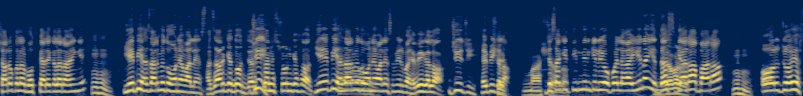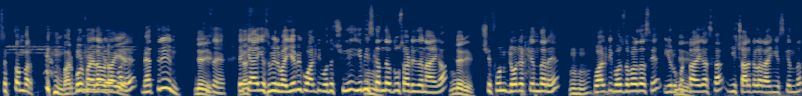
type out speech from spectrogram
चारों कलर बहुत प्यारे कलर आएँगे। हम्म, हम्म। ये भी हज़ार में दो होने वाले हैं। हज़ार के दो जर्कन स्टोन के साथ? ये भी हज़ार में दो होने वाले हैं समीर भाई। हेवी गला। जी जी हेवी गला। जैसा कि तीन दिन के लिए ऑफ़र लगाई है ना ये दस ग्यारह बारह हम्म, और जो है सितंबर। भरपूर फ़ायदा उठाइए। है, बेहतरीन एक क्या आएगी समीर भाई ये भी क्वालिटी बहुत अच्छी है ये भी इसके अंदर दूसरा डिज़ाइन आएगा। शिफोन जॉर्जेट के अंदर है। क्वालिटी बहुत ज़बरदस्त है ये जी। दुपट्टा आएगा इसका ये चार कलर आएँगे इसके अंदर।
